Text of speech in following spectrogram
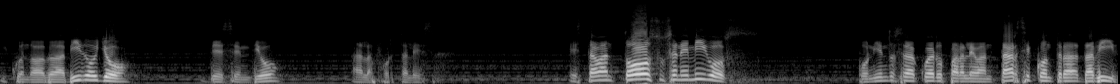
Y cuando David oyó, descendió a la fortaleza estaban todos sus enemigos poniéndose de acuerdo para levantarse contra David.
